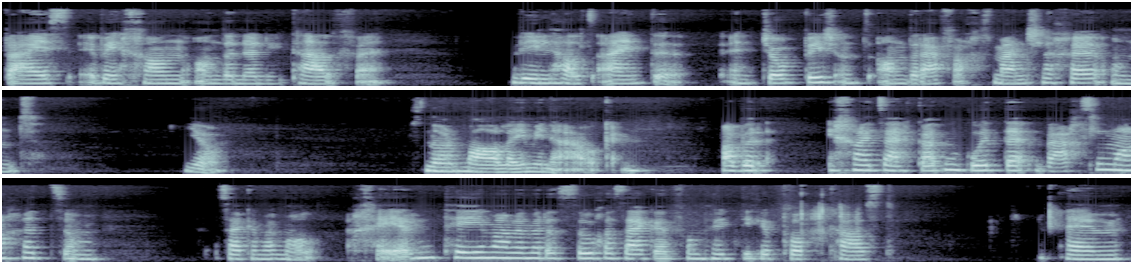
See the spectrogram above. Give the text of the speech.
weiss, ich kann anderen Leuten helfen. Weil halt das eine ein Job ist und das andere einfach das Menschliche und ja, das Normale in meinen Augen. Aber ich kann jetzt eigentlich gerade einen guten Wechsel machen zum, sagen wir mal, Kernthema, wenn man das so kann sagen, vom heutigen Podcast. Ähm,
